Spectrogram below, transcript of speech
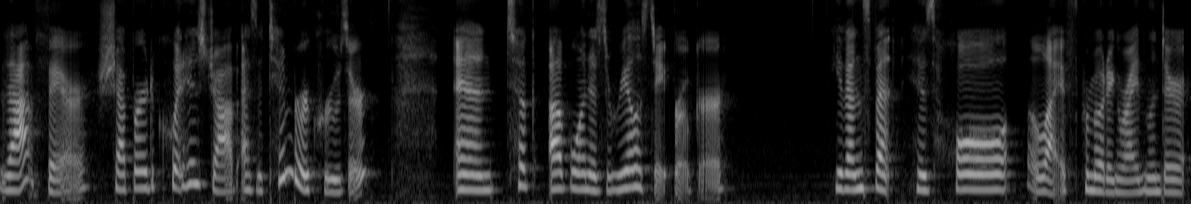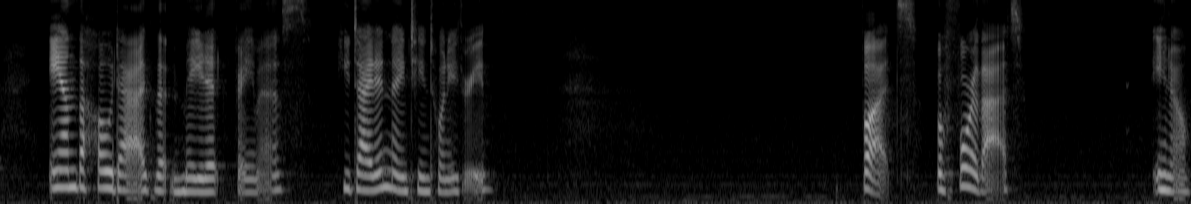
that fair, Shepard quit his job as a timber cruiser and took up one as a real estate broker. He then spent his whole life promoting Rhinelander and the hodag that made it famous. He died in 1923. But before that, you know,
